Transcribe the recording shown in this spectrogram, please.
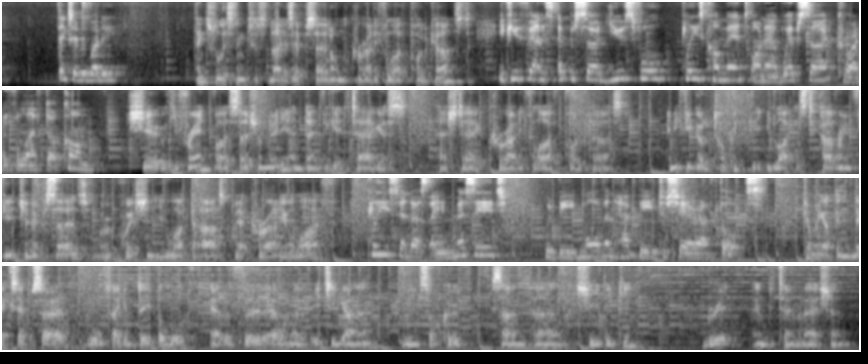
Thanks, everybody. Thanks for listening to today's episode on the Karate for Life podcast. If you found this episode useful, please comment on our website, karateforlife.com. Share it with your friends via social media and don't forget to tag us. Hashtag Karate for Life podcast. And if you've got a topic that you'd like us to cover in future episodes or a question you'd like to ask about karate or life, Please send us a message. We'd be more than happy to share our thoughts. Coming up in the next episode, we'll take a deeper look at the third element of Ichigan, Nisoku Santan Shiriki, grit and determination.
